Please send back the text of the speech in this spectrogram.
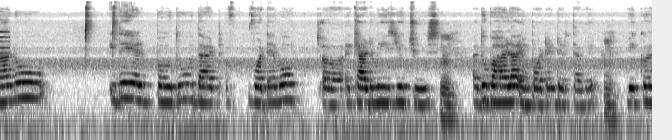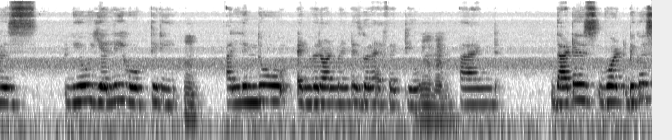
ನಾನು ಇದೇ ಹೇಳ್ಬೋದು that whatever academies you choose ಅದು ಬಹಳ ಇಂಪಾರ್ಟೆಂಟ್ ಇರ್ತವೆ. ಬಿಕಾಸ್ ನೀವು ಎಲ್ಲಿ ಹೋಗ್ತೀರಿ? ಹ್ಮ್ ಅಲ್ಲಿಂದು environment is gonna effect you hmm hmm and that is what because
